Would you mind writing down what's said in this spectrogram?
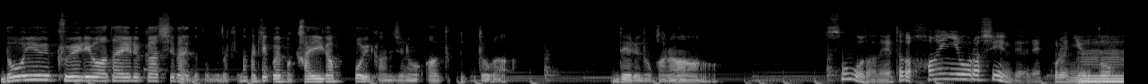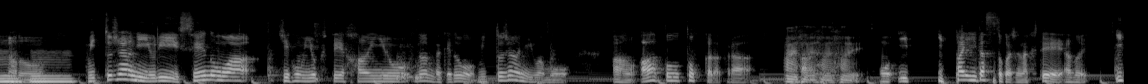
どういうクエリを与えるか次第だと思うんだけど、なんか結構やっぱ絵画っぽい感じのアウトプットが出るのかな？そうだね。ただ汎用らしいんだよね。これによると。あの、ミッドジャーニーより性能は基本良くて汎用なんだけど、ミッドジャーニーはもうあのアート特化だから、はいはいはいはい。もういいっぱい出すとかじゃなくて、あの一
